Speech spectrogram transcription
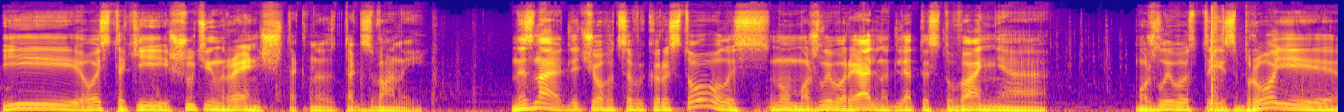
І ось такий shooting range, так, так званий. Не знаю, для чого це використовувалось. Ну, можливо, реально для тестування можливостей зброї.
